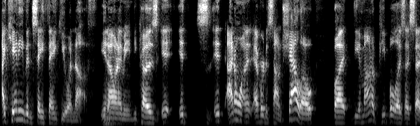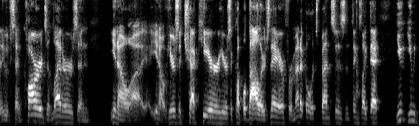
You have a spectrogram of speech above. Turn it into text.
I can't even say thank you enough. You yeah. know what I mean? Because it it's it. I don't want it ever to sound shallow, but the amount of people, as I said, who've sent cards and letters and you know, uh, you know, here's a check here, here's a couple dollars there for medical expenses and things like that. You you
